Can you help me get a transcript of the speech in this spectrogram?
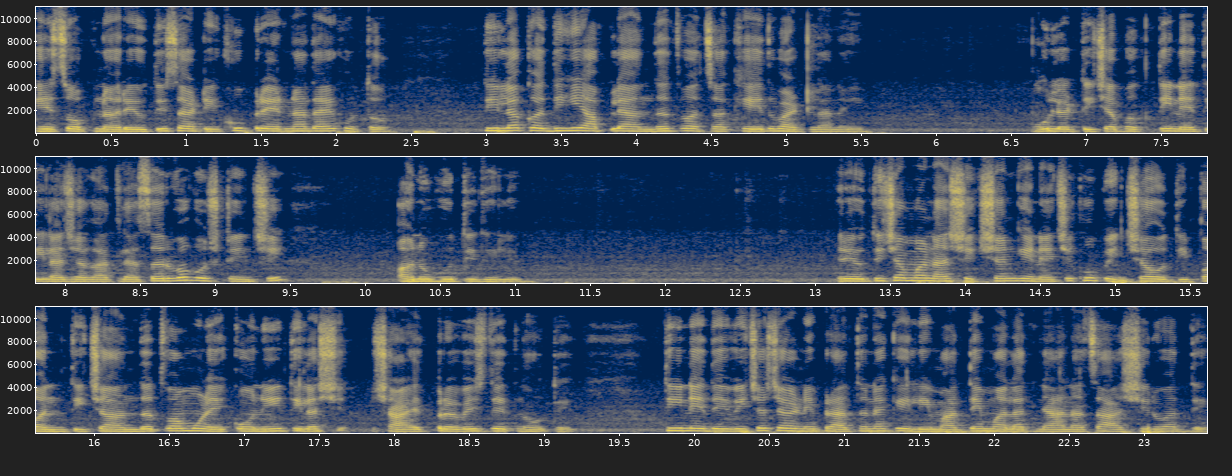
हे स्वप्न रेवतीसाठी खूप प्रेरणादायक होतं. तिला कधीही आपल्या अंधत्वाचा खेद वाटला नाही. उलट तिच्या भक्तीने तिला जगातल्या सर्व गोष्टींची अनुभूती दिली. रेवतीच्या मनात शिक्षण घेण्याची खूप इच्छा होती पण तिच्या अंधत्वामुळे कोणीही तिला शाळेत प्रवेश देत नव्हते. तिने देवीच्या चरणी प्रार्थना केली माते मला ज्ञानाचा आशीर्वाद दे.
